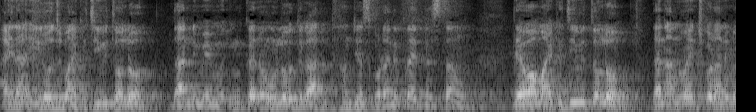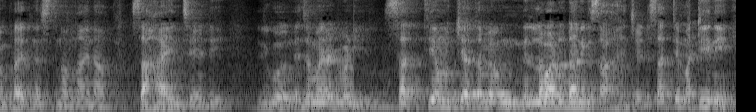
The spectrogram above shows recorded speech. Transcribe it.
అయినా ఈరోజు మా యొక్క జీవితంలో దాన్ని మేము ఇంకనూ లోతుగా అర్థం చేసుకోవడానికి ప్రయత్నిస్తాము. దేవా మా యొక్క జీవితంలో దాన్ని అన్వయించుకోవడానికి మేము ప్రయత్నిస్తున్నాం నాయన. సహాయం చేయండి. ఇదిగో నిజమైనటువంటి సత్యం చేత మేము నిలబడడానికి సహాయం చేయండి. సత్యం మట్టిని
